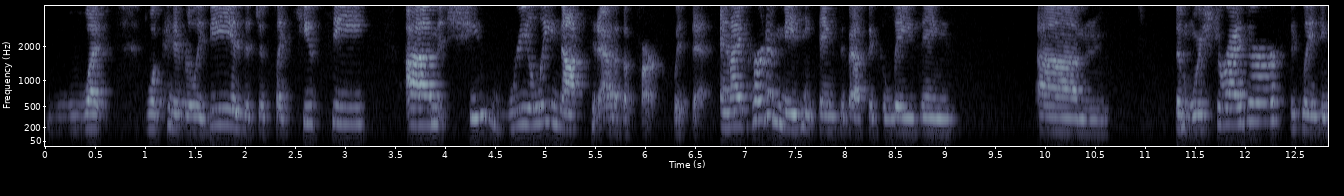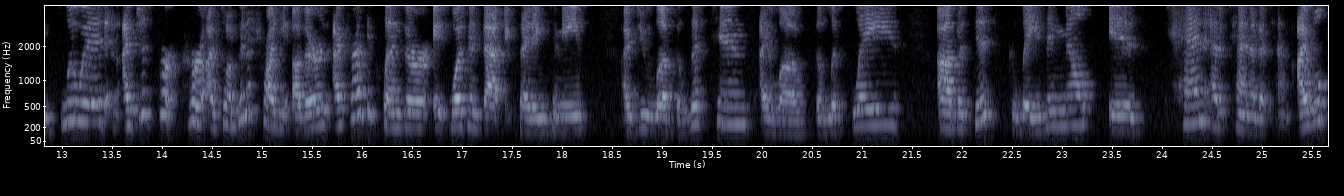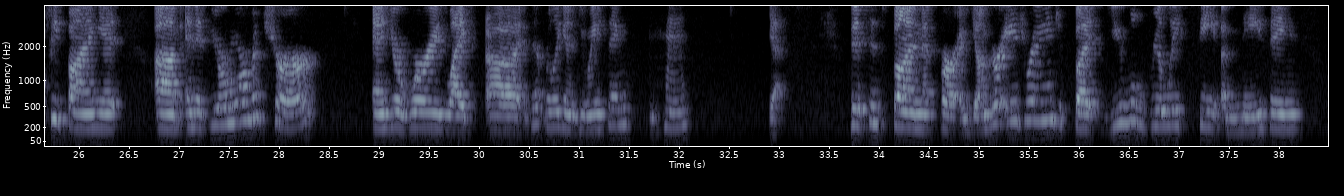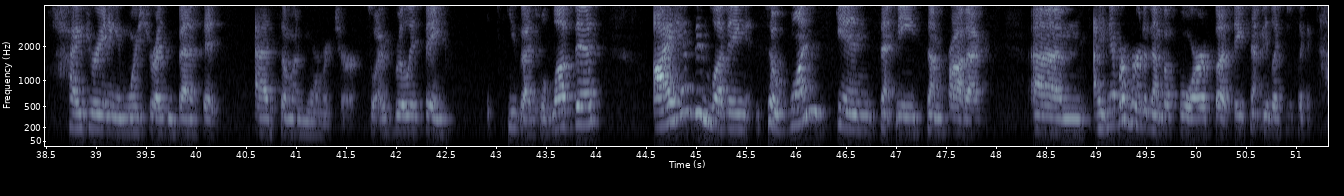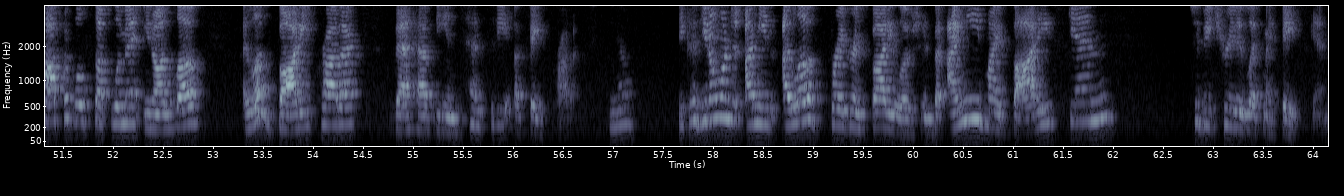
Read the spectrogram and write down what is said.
what what could it really be? Is it just like cutesy? Um, she really knocks it out of the park with this, and I've heard amazing things about the glazing, um, the moisturizer, the glazing fluid, and I've just heard. So I'm going to try the others. I tried the cleanser; it wasn't that exciting to me. I do love the lip tints. I love the lip glaze. Uh, but this glazing milk is 10 out of 10 out of 10. I will keep buying it. Um, and if you're more mature and you're worried, like, uh, is it really going to do anything? Mm-hmm. Yes. This is fun for a younger age range, but you will really see amazing hydrating and moisturizing benefits as someone more mature. So I really think you guys will love this. I have been loving, so One Skin sent me some products. Um, I never heard of them before, but they sent me like, there's like a topical supplement. You know, I love I love body products that have the intensity of face products, you know? Because you don't want to, I mean, I love fragrance body lotion, but I need my body skin to be treated like my face skin.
